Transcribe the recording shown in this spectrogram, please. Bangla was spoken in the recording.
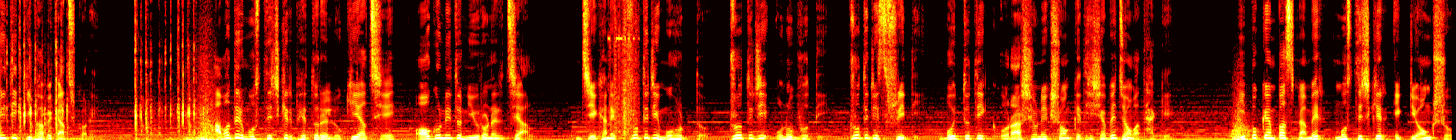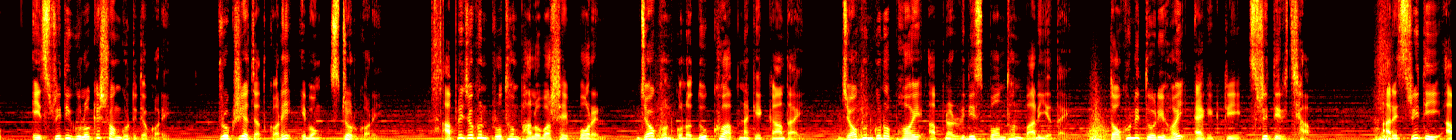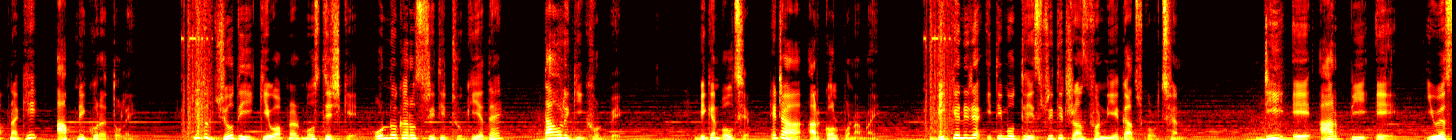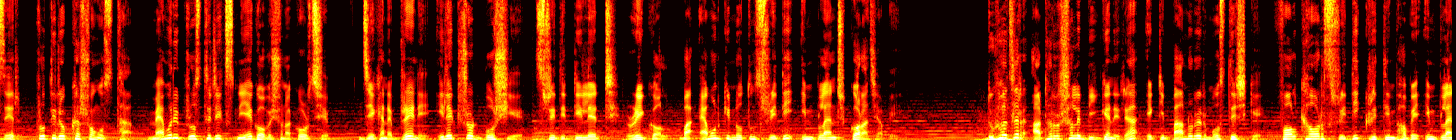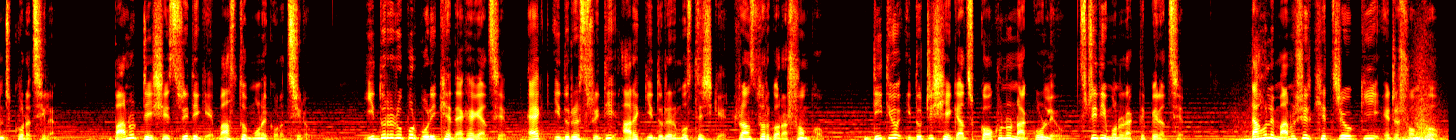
স্মৃতি কীভাবে কাজ করে? আমাদের মস্তিষ্কের ভেতরে লুকিয়ে আছে অগণিত নিউরনের চাল যেখানে প্রতিটি মুহূর্ত, প্রতিটি অনুভূতি, প্রতিটি স্মৃতি বৈদ্যুতিক ও রাসায়নিক সংকেত হিসাবে জমা থাকে। হিপোক্যাম্পাস নামের মস্তিষ্কের একটি অংশ এই স্মৃতিগুলোকে সংগঠিত করে, প্রক্রিয়াজাত করে এবং স্টোর করে। আপনি যখন প্রথম ভালোবাসায় পড়েন, যখন কোনো দুঃখ আপনাকে কাঁদায়, যখন কোনো ভয় আপনার হৃদস্পন্দন বাড়িয়ে দেয়, তখনই তৈরি হয় এক একটি স্মৃতির ছাপ। আর এই স্মৃতি আপনাকে আপনি করে তোলে। কিন্তু যদি কেউ আপনার মস্তিষ্কে অন্য কারও স্মৃতি ঢুকিয়ে দেয়, তাহলে কি ঘটবে? বিজ্ঞান বলছে, এটা আর কল্পনা নয়। বিজ্ঞানীরা ইতিমধ্যেই স্মৃতি ট্রান্সফার নিয়ে কাজ করছেন। ডিএআরপিএ, ইউএস এর প্রতিরক্ষা সংস্থা, মেমোরি প্রস্থেটিক্স নিয়ে গবেষণা করছে, যেখানে ব্রেনে ইলেকট্রোড বসিয়ে স্মৃতি ডিলেট, রিকল বা এমনকি নতুন স্মৃতি ইমপ্ল্যান্ট করা যাবে। দু হাজার আঠারো সালে বিজ্ঞানীরা একটি বানরের মস্তিষ্কে ফল খাওয়ার স্মৃতি কৃত্রিমভাবে ইমপ্ল্যান্ট করেছিলেন। বানরটি সেই স্মৃতিকে বাস্তব মনে করেছিল। ইঁদুরের উপর পরীক্ষায় দেখা গেছে, এক ইঁদুরের স্মৃতি আরেক ইঁদুরের মস্তিষ্কে ট্রান্সফার করা সম্ভব। দ্বিতীয় ইঁদুরটি সেই কাজ কখনো না করলেও স্মৃতি মনে রাখতে পেরেছে। তাহলে মানুষের ক্ষেত্রেও কি এটা সম্ভব?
